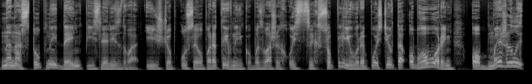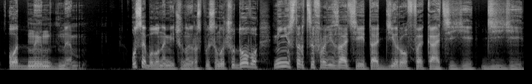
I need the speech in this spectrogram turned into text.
на наступний день після Різдва. І щоб усе оперативненько, без ваших ось цих соплів, репостів та обговорень, обмежили одним днем. Усе було намічено і розписано чудово. Міністр цифровізації та дірофекації дії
